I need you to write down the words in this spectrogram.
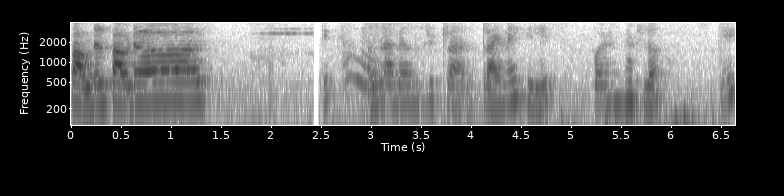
पावडर पावडर अजून आम्ही दुसरी ट्राय ट्राय नाही केली. पण म्हटलं की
